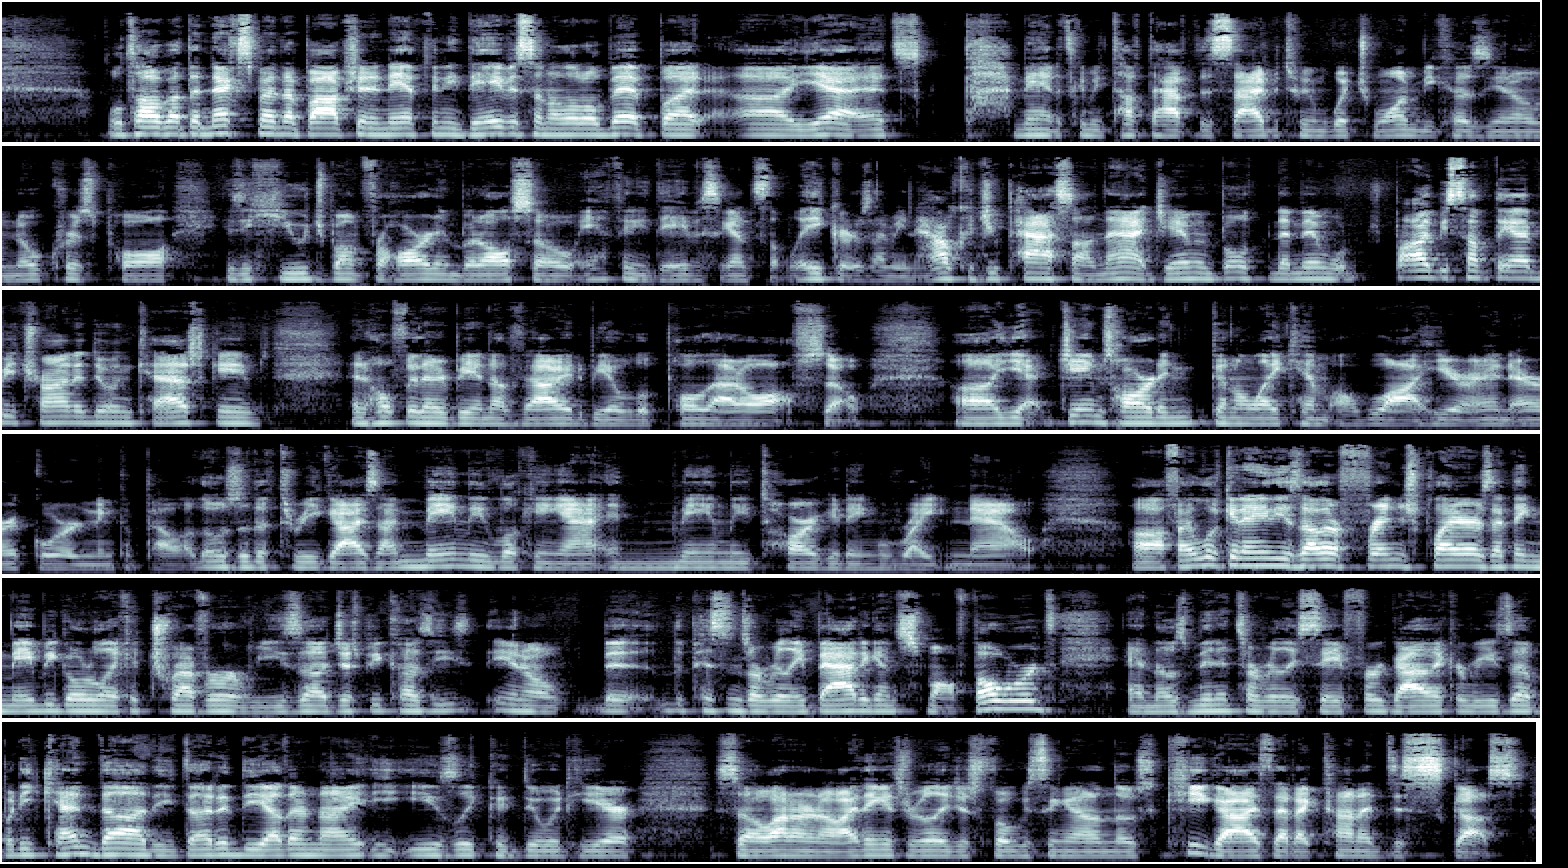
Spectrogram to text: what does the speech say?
we'll talk about the next spend up option and Anthony Davis in a little bit. But uh, yeah, it's man, it's gonna be tough to have to decide between which one because you know no Chris Paul is a huge bump for Harden, but also Anthony Davis against the Lakers. I mean, how could you pass on that? Jamming both of them in would probably be something I'd be trying to do in cash games, and hopefully there'd be enough value to be able to pull that off. So, uh, yeah, James Harden gonna like him a lot here, and Eric Gordon and Capela. Those are the three guys I'm mainly looking at and mainly targeting right now. Uh, if I look at any of these other fringe players, I think maybe go to like a Trevor Ariza just because he's, you know, the, the Pistons are really bad against small forwards and those minutes are really safe for a guy like Ariza, but he can dud. He dudded the other night. He easily could do it here. So I don't know. I think it's really just focusing on those key guys that I kind of discussed.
